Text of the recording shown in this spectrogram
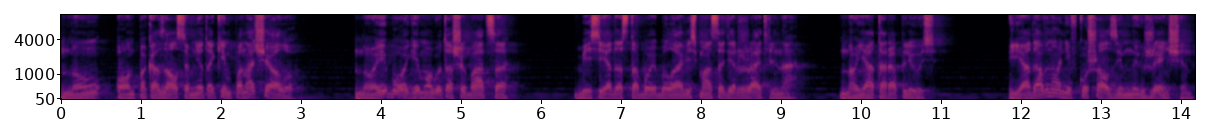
«Ну, он показался мне таким поначалу. Но и боги могут ошибаться. Беседа с тобой была весьма содержательна, но я тороплюсь. Я давно не вкушал земных женщин,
